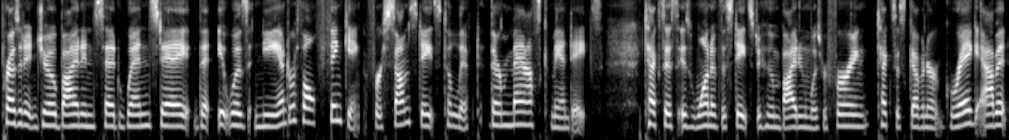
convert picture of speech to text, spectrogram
President Joe Biden said Wednesday that it was Neanderthal thinking for some states to lift their mask mandates. Texas is one of the states to whom Biden was referring. Texas Governor Greg Abbott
